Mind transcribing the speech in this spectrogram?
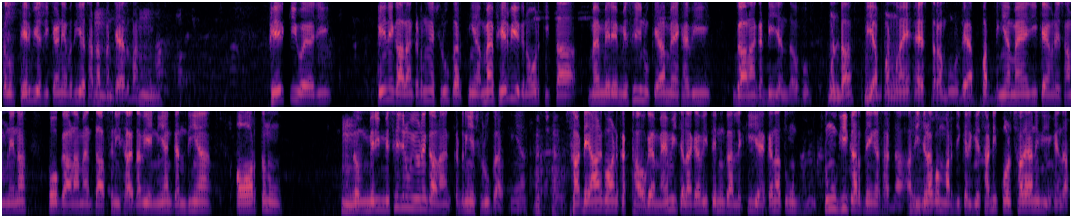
ਚਲੋ ਫਿਰ ਵੀ ਅਸੀਂ ਕਹਿੰਦੇ ਵਧੀਆ ਸਾਡਾ ਪੰਚਾਇਤ ਬਣ ਗਈ। ਫਿਰ ਕੀ ਹੋਇਆ ਜੀ? ਇਹਨੇ ਗਾਲਾਂ ਕੱਢਣੀਆਂ ਸ਼ੁਰੂ ਕਰਤੀਆਂ। ਮੈਂ ਫਿਰ ਵੀ ਇਗਨੋਰ ਕੀਤਾ। ਮੈਂ ਮੇਰੇ ਮੈਸੇਜ ਨੂੰ ਕਿਹਾ ਮੈਂ ਕਿਹਾ ਵੀ ਗਾਲਾਂ ਕੱਢੀ ਜਾਂਦਾ ਉਹ ਮੁੰਡਾ ਵੀ ਆਪਾਂ ਨੂੰ ਐ ਇਸ ਤਰ੍ਹਾਂ ਬੋਲ ਰਿਹਾ। ਭੱਦੀਆਂ ਮੈਂ ਜੀ ਕੈਮਰੇ ਸਾਹਮਣੇ ਨਾ ਉਹ ਗਾਲਾਂ ਮੈਂ ਦੱਸ ਨਹੀਂ ਸਕਦਾ ਵੀ ਇੰਨੀਆਂ ਗੰਦੀਆਂ ਔਰਤ ਨੂੰ ਅਹ ਮੇਰੀ ਮੈਸੇਜ ਨੂੰ ਵੀ ਉਹਨੇ ਗਾਲਾਂ ਕੱਢਣੀਆਂ ਸ਼ੁਰੂ ਕਰਤੀਆਂ। ਅੱਛਾ। ਸਾਡੇ ਆਂਢ ਗੁਆਂਢ ਇਕੱਠਾ ਹੋ ਗਿਆ ਮੈਂ ਵੀ ਚਲਾ ਗਿਆ ਵੀ ਤੈਨੂੰ ਗੱਲ ਕੀ ਹੈ? ਕਹਿੰਦਾ ਤੂੰ ਤੂੰ ਕੀ ਕਰ ਦੇਂਗਾ ਸਾਡਾ? ਅਸੀਂ ਜਿਹੜਾ ਕੋਈ ਮਰਜ਼ੀ ਕਰੀਏ ਸਾਡੀ ਪੁਲਿਸ ਵਾਲਿਆਂ ਨੇ ਵੀ ਇਹ ਕਹਿੰਦਾ।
